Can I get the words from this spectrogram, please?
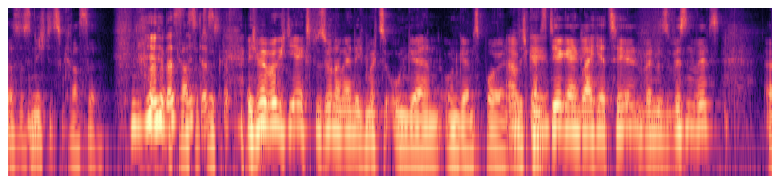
Das ist nicht das Krasse. das ist Krasse nicht das Twist. Ich mir wirklich die Explosion am Ende, ich möchte sie ungern, ungern spoilern. Also ich Okay. kann es dir gerne gleich erzählen, wenn du es wissen willst, äh,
